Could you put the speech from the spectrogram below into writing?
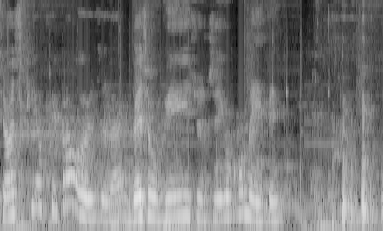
Gente. Eu acho que o que pra hoje, né? Vejam o vídeo, digam, comentem.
